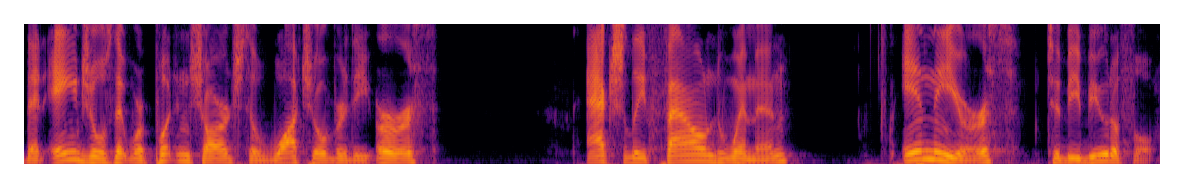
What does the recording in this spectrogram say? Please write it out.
That angels that were put in charge to watch over the earth actually found women in the earth to be beautiful.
